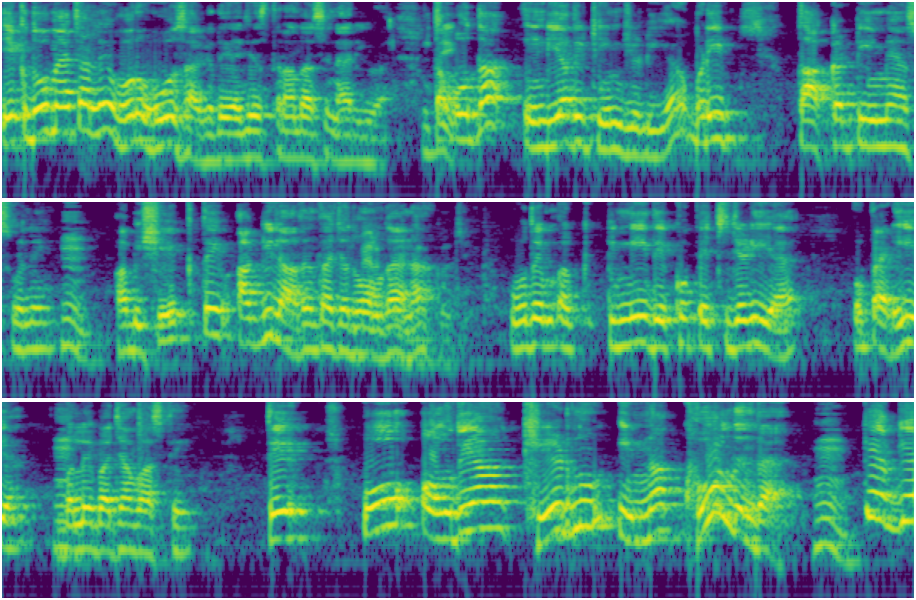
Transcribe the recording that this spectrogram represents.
ਇੱਕ ਦੋ ਮੈਚ ਹਲੇ ਹੋਰ ਹੋ ਸਕਦੇ ਆ ਜਿਸ ਤਰ੍ਹਾਂ ਦਾ ਸਿਨੈਰੀਓ ਹੈ ਤਾਂ ਉਹਦਾ ਇੰਡੀਆ ਦੀ ਟੀਮ ਜਿਹੜੀ ਆ ਬੜੀ ਤਾਕਤ ਟੀਮ ਹੈ ਇਸ ਵੇਲੇ। ਅਭਿਸ਼ੇਕ ਤੇ ਅੱਗ ਹੀ ਲਾ ਦਿੰਦਾ ਜਦੋਂ ਆਉਂਦਾ ਹੈ ਨਾ। ਬਿਲਕੁਲ ਜੀ। ਉਹ ਤੇ ਅ, ਕਿੰਨੀ ਦੇਖੋ ਪਿੱਚ ਜਿਹੜੀ ਹੈ ਉਹ ਭੈੜੀ ਆ ਬੱਲੇਬਾਜ਼ਾਂ ਵਾਸਤੇ। ਤੇ ਉਹ ਆਉਂਦਿਆਂ ਖੇਡ ਨੂੰ ਇੰਨਾ ਖੋਲ ਦਿੰਦਾ ਹੈ ਕਿ ਅੱਗੇ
